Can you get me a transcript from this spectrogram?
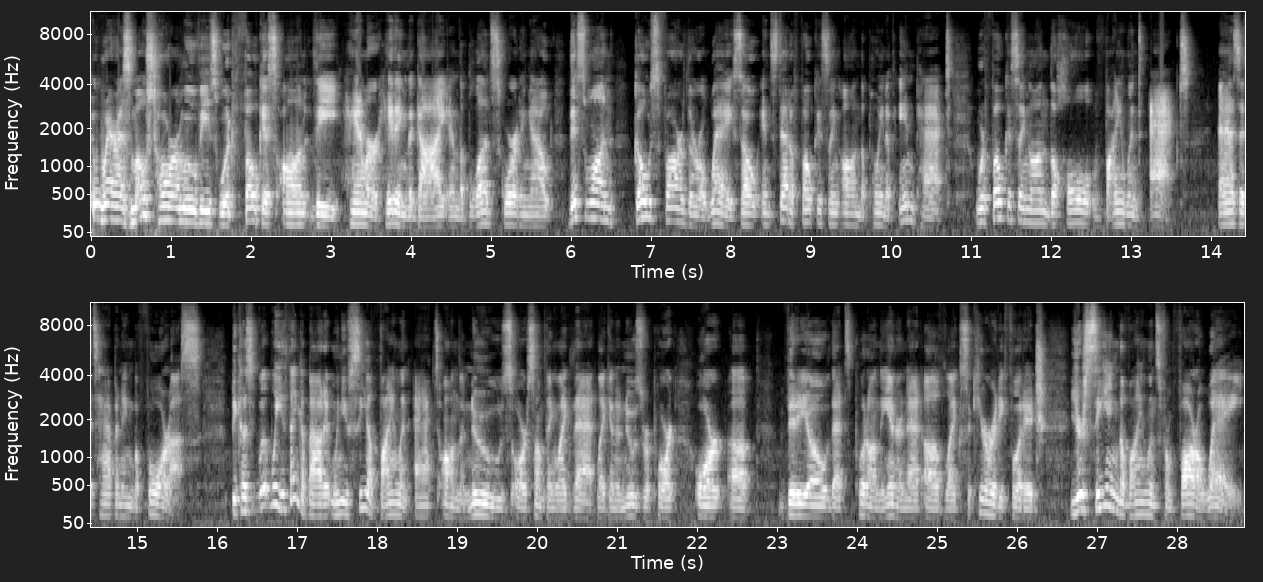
Whereas most horror movies would focus on the hammer hitting the guy and the blood squirting out, this one goes farther away, so instead of focusing on the point of impact, we're focusing on the whole violent act as it's happening before us. Because when you think about it, when you see a violent act on the news or something like that, like in a news report or a video that's put on the internet of like security footage, you're seeing the violence from far away.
